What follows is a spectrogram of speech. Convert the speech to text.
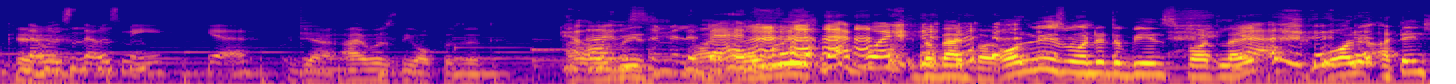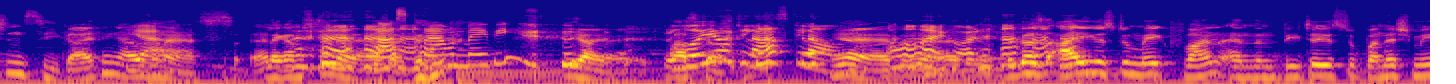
Okay. that was that was me. Yeah, Yeah, I was the opposite. I I'm always, similar. the bad always- that boy. the bad boy. Always wanted to be in spotlight. Yeah. All attention seeker. I think I was Yeah. an ass. Like I'm still an ass. Class clown maybe. yeah, yeah. yeah. Class were you a class clown Yeah, yeah, oh yeah, my yeah. god because I used to make fun and then teacher used to punish me.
